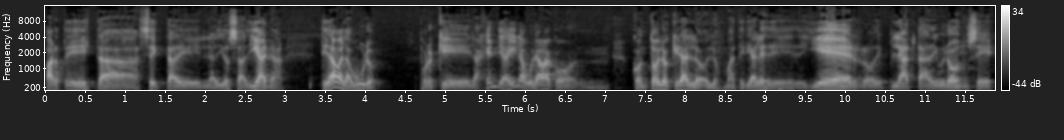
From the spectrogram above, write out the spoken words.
parte de esta secta de la diosa Diana te daba laburo, porque la gente ahí laburaba con, con todo lo que eran lo- los materiales de, de hierro, de plata, de bronce,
